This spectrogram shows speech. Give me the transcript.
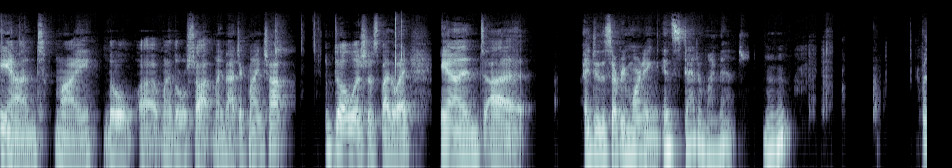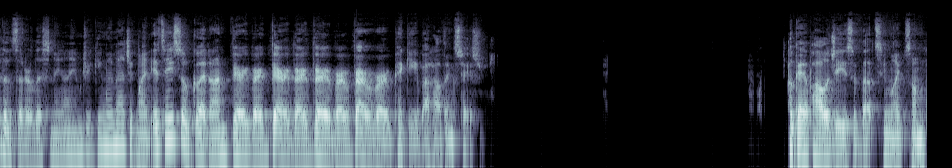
and my little, uh, my little shot, my magic mind shot. Delicious, by the way. And, uh, I do this every morning instead of my meds. Mm-hmm. For those that are listening, I am drinking my Magic Mind. It tastes so good, and I'm very, very, very, very, very, very, very, very picky about how things taste. Okay, apologies if that seemed like some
